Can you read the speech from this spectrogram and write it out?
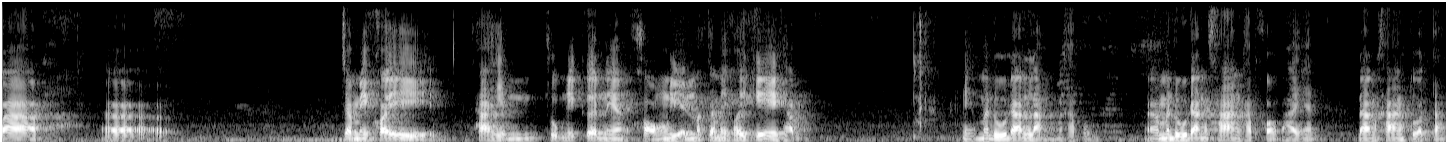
ว่าจะไม่ค่อย ถ้าเห็นชุบนิกเกิลเนี่ยของเหรียญมักจะไม่ค่อยเกครับ เนี่ยมาดูด้านหลังนะครับผมมาดูด้านข้างครับขออภัยฮะด้านข้างตัวตัด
